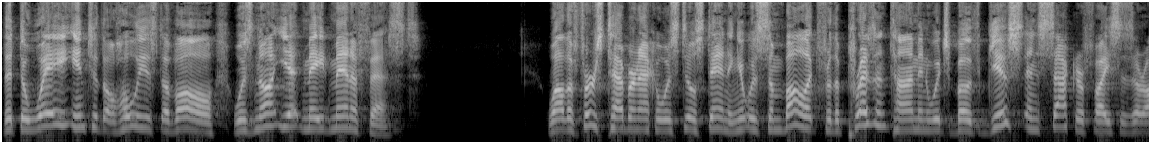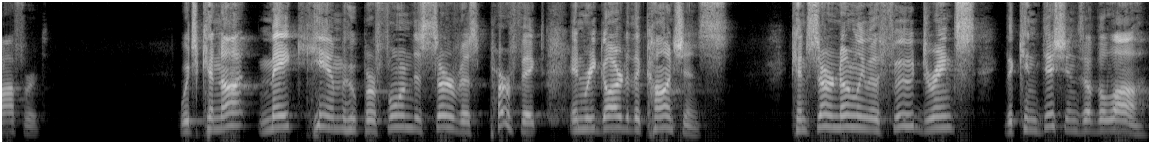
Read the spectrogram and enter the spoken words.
that the way into the holiest of all was not yet made manifest. While the first tabernacle was still standing, it was symbolic for the present time in which both gifts and sacrifices are offered. Which cannot make him who performed the service perfect in regard to the conscience, concerned only with food, drinks, the conditions of the law.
